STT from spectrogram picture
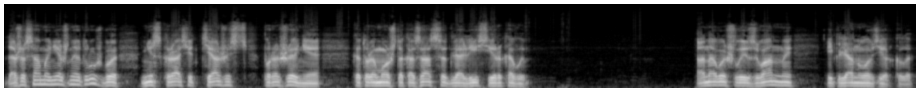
Даже самая нежная дружба не скрасит тяжесть поражения, которое может оказаться для Алисии роковым. Она вышла из ванны и глянула в зеркало.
